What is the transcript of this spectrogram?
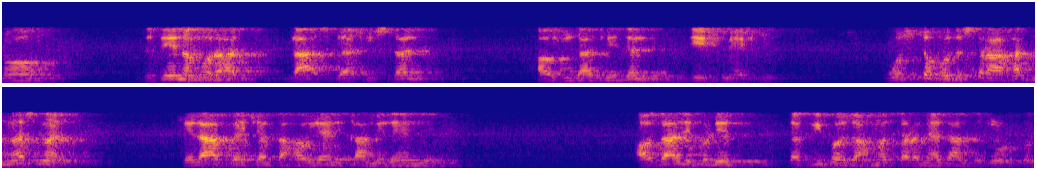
نو د دې نه مراد لاس کې اخیستل او جدا کېدل دیش میاشتې مستخد استراحت نسنا خلاف کوي چې تا حولین کاملین دي او دا دې په ډېر تکلیف او زحمت سره میدان ته جوړ کړ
